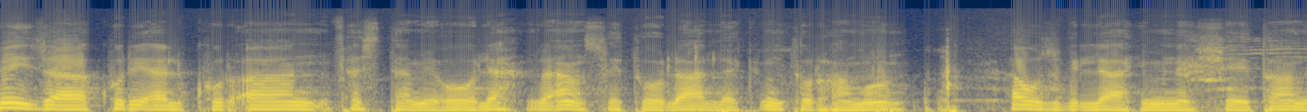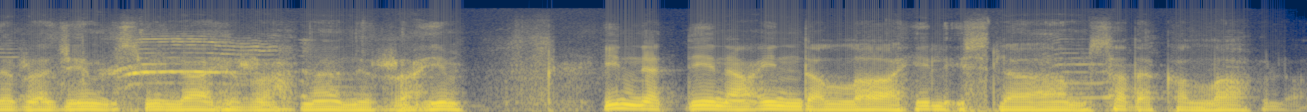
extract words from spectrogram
Ve izâ kuri'el Kur'an festemi'û leh ve ansitû leallekum turhamun. Euzu billahi mineşşeytanirracim. Bismillahirrahmanirrahim. İnned dîne indallâhil İslam. Sadakallâhul.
